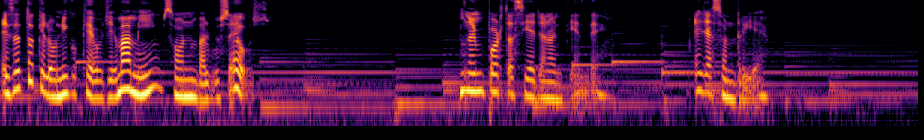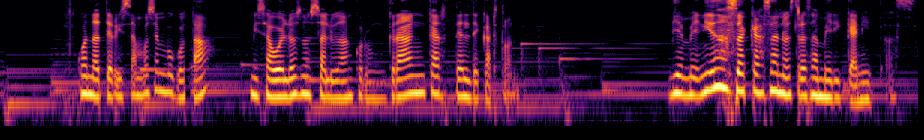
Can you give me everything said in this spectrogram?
Excepto que lo único que oye mami son balbuceos. No importa si ella no entiende. Ella sonríe. Cuando aterrizamos en Bogotá, mis abuelos nos saludan con un gran cartel de cartón. Bienvenidos a casa nuestras americanitas.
